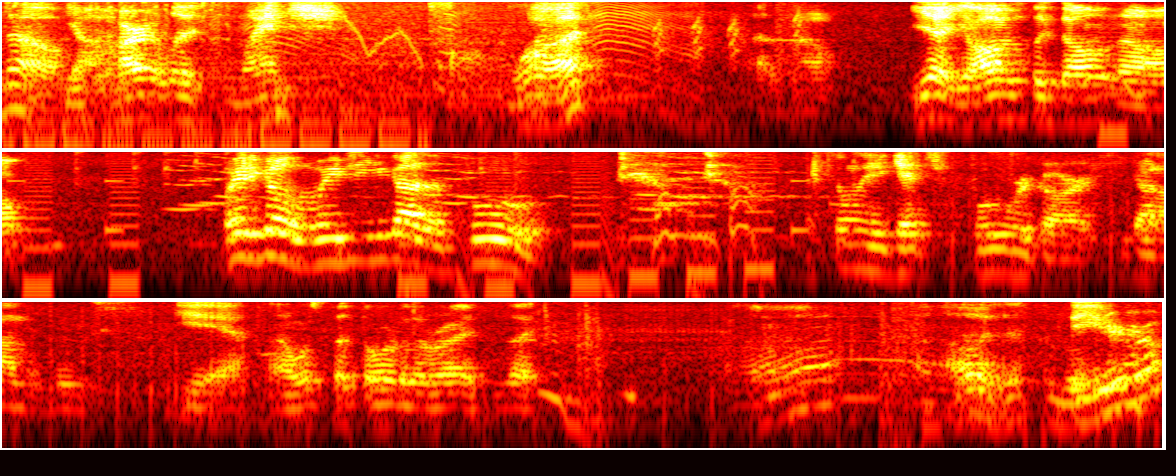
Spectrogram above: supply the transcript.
No. You heartless wench. What? I don't know. Yeah, you obviously don't know. Way to go, Luigi. You got a boo. I still need to get your boo regard. You got on the loose. Yeah. Uh, what's the door to the right? Is that? Oh, is this the Theater? theater room?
